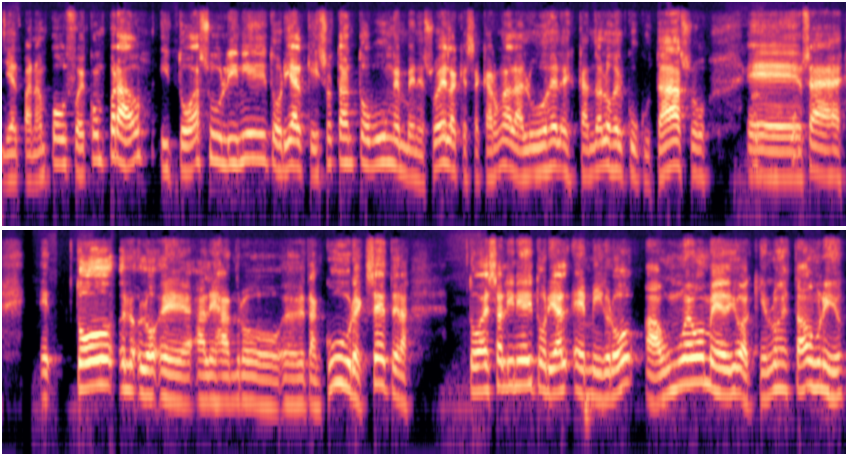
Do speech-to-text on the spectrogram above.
Y el Panam Post fue comprado y toda su línea editorial que hizo tanto boom en Venezuela, que sacaron a la luz el escándalo del Cucutazo, eh, o sea, eh, todo lo, eh, Alejandro Tancur, etcétera, toda esa línea editorial emigró a un nuevo medio aquí en los Estados Unidos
